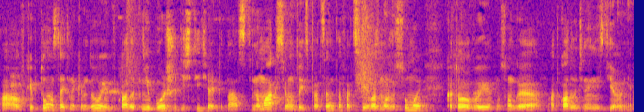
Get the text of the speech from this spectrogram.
А, в крипту настоятельно рекомендую вкладывать не больше 10-15, но максимум 30% от всей возможной суммы, которую вы, условно говоря, откладываете на инвестирование.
